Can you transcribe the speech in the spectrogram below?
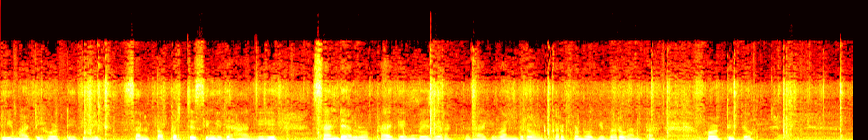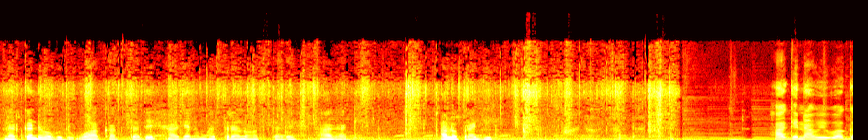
ಡಿಮಾರ್ಟಿಗೆ ಹೊರಟಿದ್ದೀವಿ. ಸ್ವಲ್ಪ ಪರ್ಚೇಸಿಂಗ್ ಇದೆ. ಹಾಗೆ ಸಂಡೇ ಅಲ್ವಾ? ಪ್ರಾಗ್ಯಂಗೆ ಬೇಜಾರಾಗ್ತದೆ. ಹಾಗೆ ಒಂದು ರೌಂಡ್ ಕರ್ಕೊಂಡು ಹೋಗಿ ಬರುವಂತ ಹೊರಟಿದ್ದು. ನಡ್ಕೊಂಡೆ ಹೋಗೋದು. ವಾಕ್ ಆಗ್ತದೆ, ಹಾಗೆ ನಮ್ಮ ಹತ್ರನೂ ಆಗ್ತದೆ. ಹಾಗಾಗಿ. ಅಲೋ ಪ್ರಾಗಿ. ಹಾಗೆ ನಾವು ಇವಾಗ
